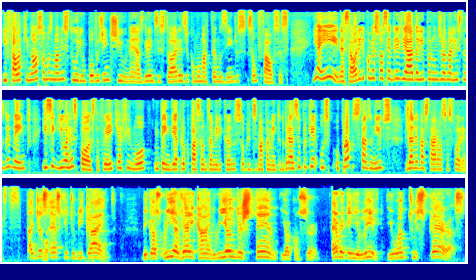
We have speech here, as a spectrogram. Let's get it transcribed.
e fala que nós somos uma mistura, um povo gentil, né? As grandes histórias de como matamos índios são falsas. E aí, nessa hora, ele começou a ser abreviado ali por um dos jornalistas do evento e seguiu a resposta. Foi aí que afirmou entender a preocupação dos americanos sobre o desmatamento do Brasil, porque os, os próprios Estados Unidos já devastaram as suas florestas. I just ask you to be kind, because we are very kind. We understand your concern. Everything you lived, you want to spare us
